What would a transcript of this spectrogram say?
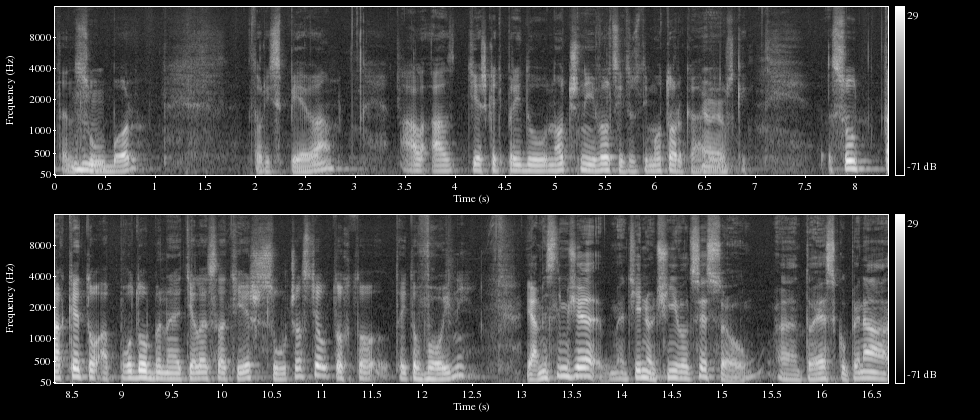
ten hmm. súbor, ktorý spieva. A, a tiež keď prídu noční vlci, to sú tí motorkári rusky. Sú takéto a podobné tělesa tiež súčasťou tohto, tejto vojny? Já myslím, že ti noční vlci jsou. E, to je skupina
